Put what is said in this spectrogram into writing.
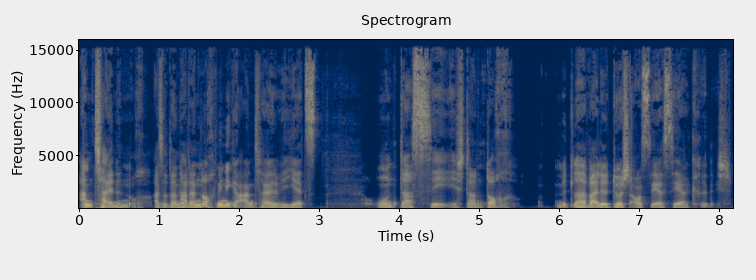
Anteile noch. Also dann hat er noch weniger Anteile wie jetzt. Und das sehe ich dann doch mittlerweile durchaus sehr, sehr kritisch.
